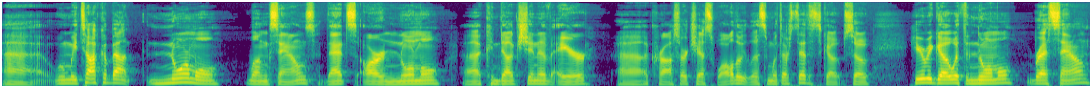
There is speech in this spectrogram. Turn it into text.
Uh, when we talk about normal lung sounds, that's our normal uh, conduction of air uh, across our chest wall that we listen with our stethoscope. So here we go with the normal breath sound.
